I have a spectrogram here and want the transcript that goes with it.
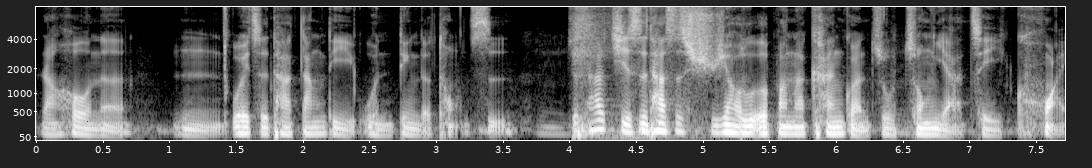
然后呢，嗯，维持他当地稳定的统治。就是他其实他是需要如何帮他看管住中亚这一块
